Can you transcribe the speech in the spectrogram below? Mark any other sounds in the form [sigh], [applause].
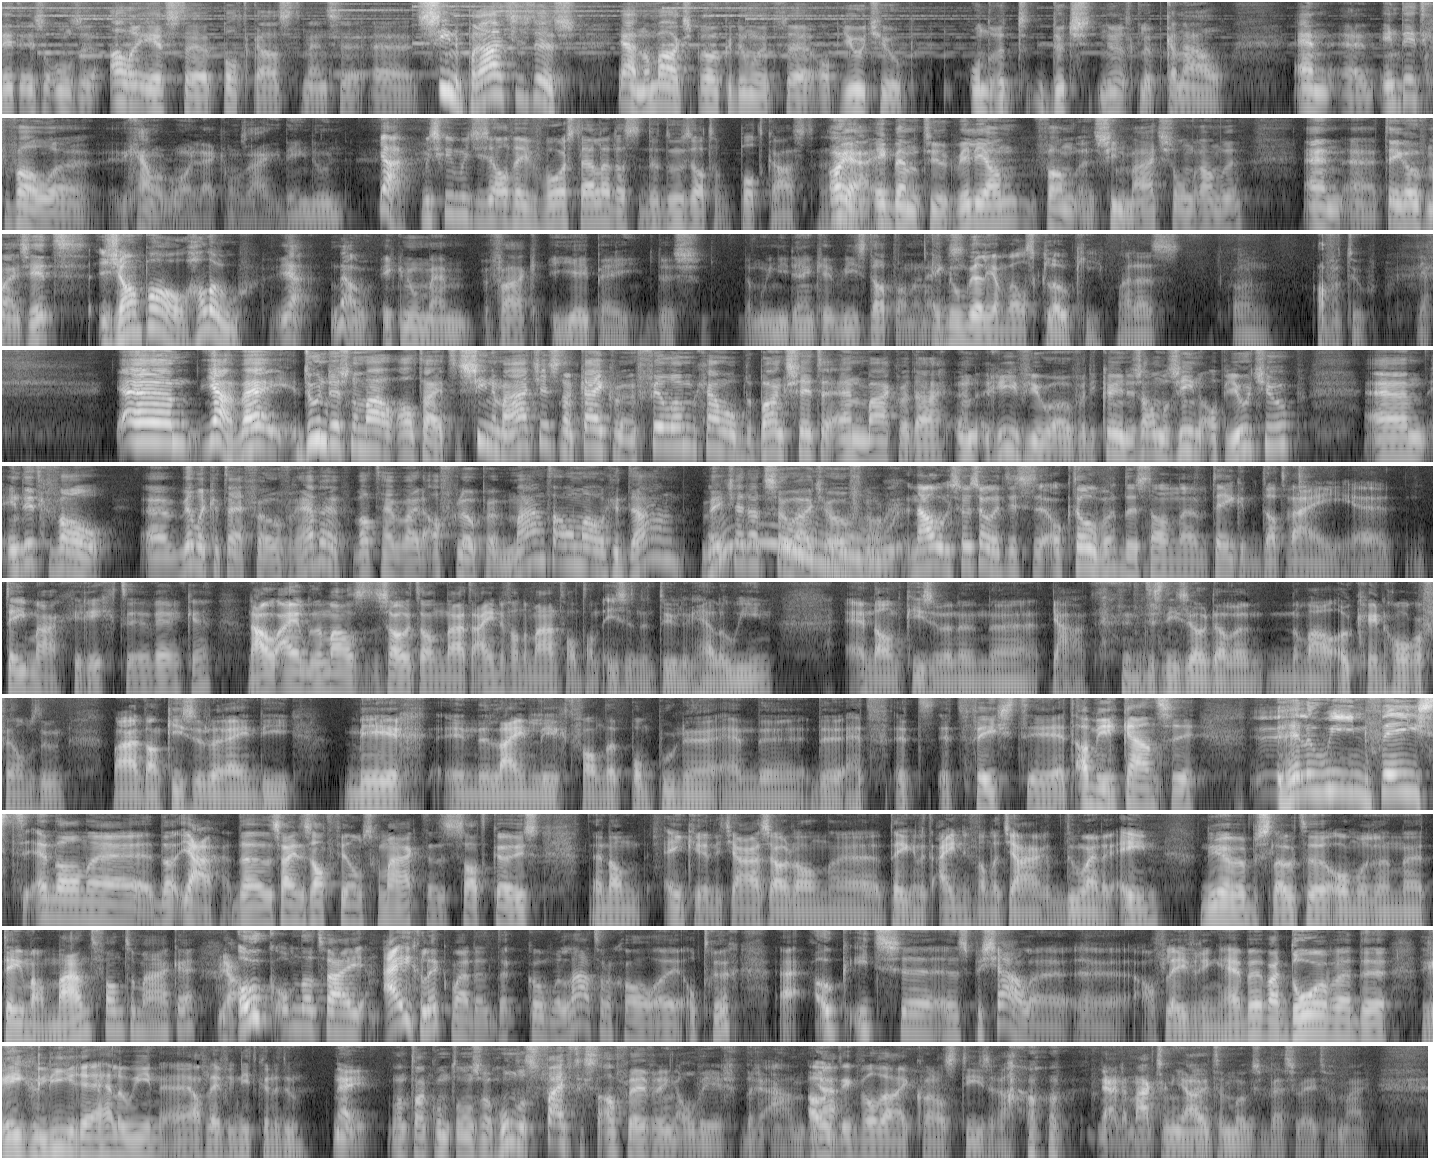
Dit is onze allereerste podcast, mensen. Eh Cinepraatjes dus. Ja, normaal gesproken doen we het eh, op YouTube onder het Dutch Nerd Club kanaal. En eh, in dit geval eh, gaan we gewoon lekker ons eigen ding doen. ja, misschien moet je jezelf even voorstellen. Dat, is- dat doen ze altijd op een podcast. Oh ja, ik ben natuurlijk William van Cinemaatjes onder andere. En eh, tegenover mij zit, Jean-Paul, hallo. ja, nou, ik noem hem vaak JP. Dus dan moet je niet denken, wie is dat dan ineens? Ik noem William wel eens Cloaky. Maar dat is gewoon... Af en toe. Ja. Ehm, ja, wij doen dus normaal altijd cinemaatjes. Dan kijken we een film, gaan we op de bank zitten en maken we daar een review over. Die kun je dus allemaal zien op YouTube. Ehm, in dit geval eh, wil ik het er even over hebben. Wat hebben wij de afgelopen maand allemaal gedaan? Weet jij dat zo uit je hoofd nog? Nou, sowieso, het is eh, oktober, dus dan eh, betekent dat wij eh themagericht werken. Nou, eigenlijk normaal zou het dan naar het einde van de maand, want dan is het natuurlijk Halloween. En dan kiezen we een, ja, [laughs] het is niet zo dat we normaal ook geen horrorfilms doen, maar dan kiezen we er een die meer in de lijn ligt van de pompoenen en de, de, het, het, het feest, eh, het Amerikaanse Halloween feest. En dan, eh, ja, er zijn zat films gemaakt en er is zat keus. En dan één keer in het jaar zou dan eh, tegen het einde van het jaar doen wij er één. Nu hebben we besloten om er een eh, thema maand van te maken. Ja. Ook omdat wij eigenlijk, maar daar, daar komen we later nog wel op terug, ook iets speciale aflevering hebben. Waardoor we de reguliere Halloween aflevering niet kunnen doen. Nee, want dan komt onze 150ste aflevering alweer eraan. Oh, ja. ik, wilde eigenlijk gewoon als teaser [laughs] houden. Ja, dat maakt er niet uit. Dat mogen ze best weten van mij.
